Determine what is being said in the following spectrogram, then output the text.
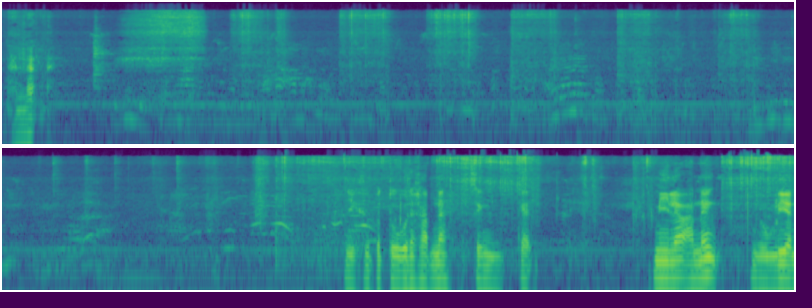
บันละนี่คือประตูนะครับนะ ซึ่งมีแล้วอันนึงอยู่โรงเรียน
